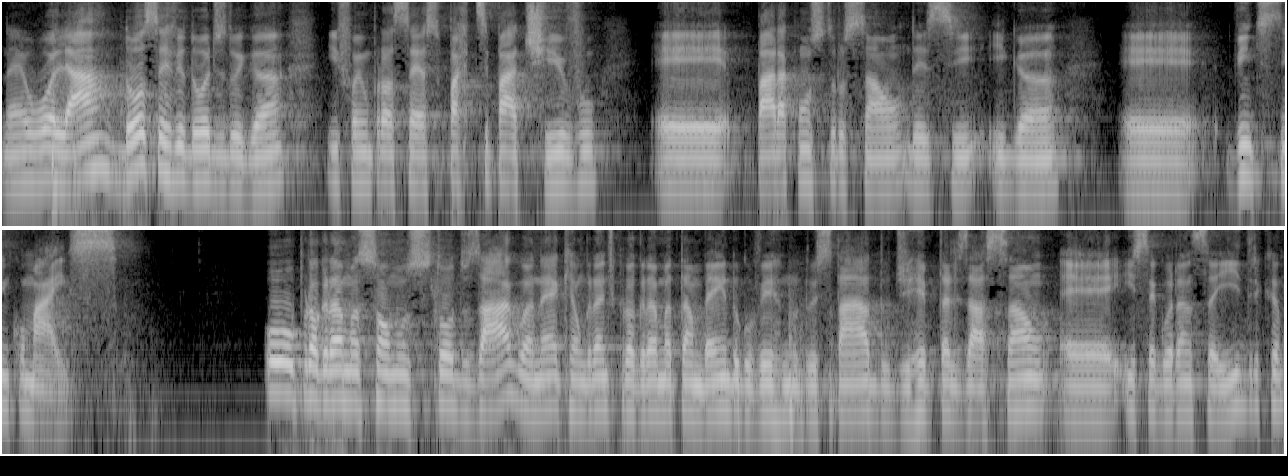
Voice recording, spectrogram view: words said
né, o olhar dos servidores do IGAM, e foi um processo participativo é, para a construção desse IGAM é, 25 mais. O programa Somos Todos Água, né, que é um grande programa também do governo do estado de revitalização é, e segurança hídrica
